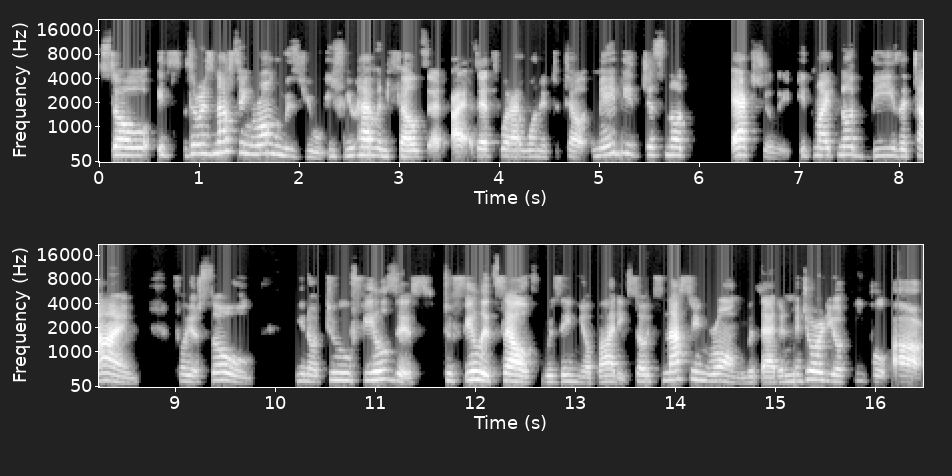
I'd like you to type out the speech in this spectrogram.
So it's there is nothing wrong with you if you haven't felt that. I, that's what i wanted to tell. Maybe it's just not actually it might not be the time for your soul you know to feel this to feel itself within your body. So it's nothing wrong with that and majority of people are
